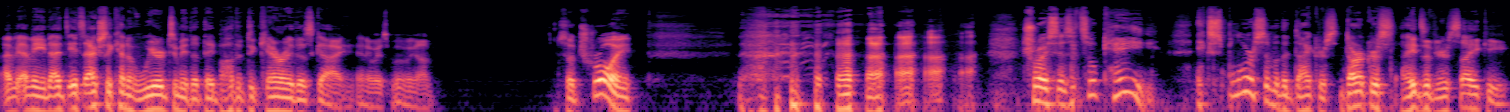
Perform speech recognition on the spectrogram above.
I mean, it's actually kind of weird to me that they bothered to carry this guy. Anyways, moving on. So Troi Troi says it's okay. Explore some of the darker, darker sides of your psyche.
